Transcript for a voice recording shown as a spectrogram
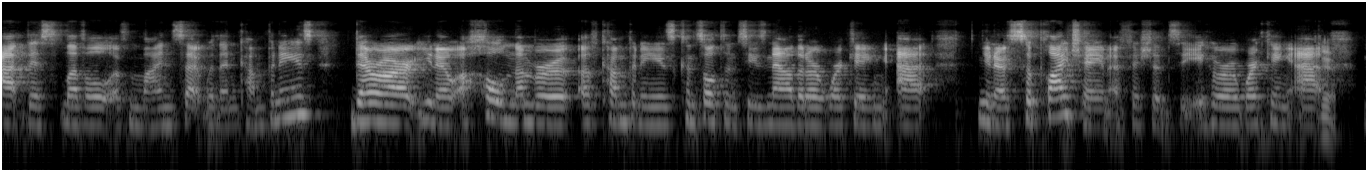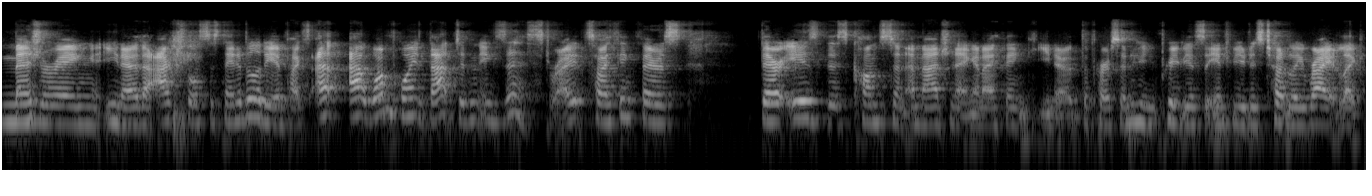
at this level of mindset within companies. There are you know a whole number of companies consultancies now that are working at you know supply chain efficiency who are working at yeah. measuring you know the actual sustainability impacts. At, at one point that didn't exist right? So i think there's there is this constant imagining and i think you know the person who you previously interviewed is totally right. Like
